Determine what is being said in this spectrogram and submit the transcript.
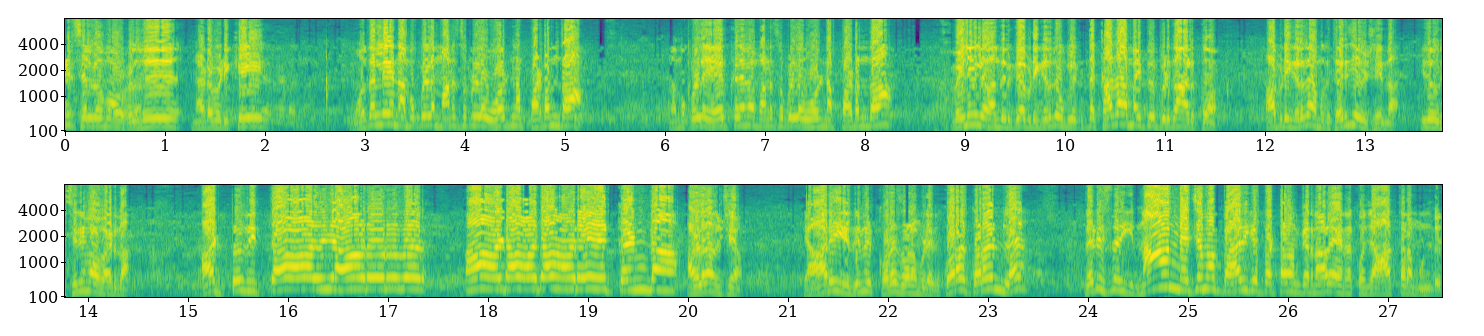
பன்னீர்செல்வம் அவர்களது நடவடிக்கை. முதல்ல நமக்குள்ள மனசுக்குள்ள ஓடின படம் தான். நமக்குள்ள ஏற்கனவே மனசுக்குள்ள ஓடின படம் தான் வெளியில வந்திருக்கு அப்படிங்கிறது. உங்களுக்கு இந்த கதா அமைப்பு இப்படிதான் இருக்கும் அப்படிங்கிறது நமக்கு தெரிஞ்ச விஷயம் தான். இது ஒரு சினிமா மாதிரி தான். அட்டுவித்தால் யாரொருவர் ஆடாதாரே கண்டா. அவ்வளவுதான் விஷயம். யாரையும் எதுவுமே குறை சொல்ல முடியாது. குறை குறைன்னு தட் இஸ் நான் நிஜமா பாதிக்கப்பட்டவங்கிறனால எனக்கு கொஞ்சம் ஆத்திரம் உண்டு.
